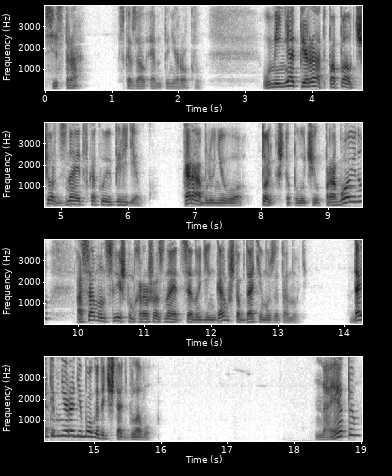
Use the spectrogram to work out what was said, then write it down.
«Сестра», — сказал Энтони Роквелл, — «у меня пират попал черт знает в какую переделку. Корабль у него только что получил пробоину, а сам он слишком хорошо знает цену деньгам, чтобы дать ему затонуть. Дай ты мне, ради бога, дочитать главу». На этом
